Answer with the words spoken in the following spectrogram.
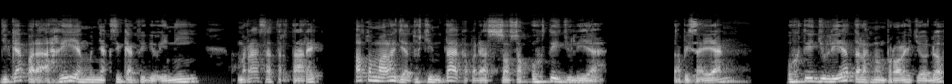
jika para ahli yang menyaksikan video ini merasa tertarik atau malah jatuh cinta kepada sosok Ukti Julia. Tapi sayang, Ukti Julia telah memperoleh jodoh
